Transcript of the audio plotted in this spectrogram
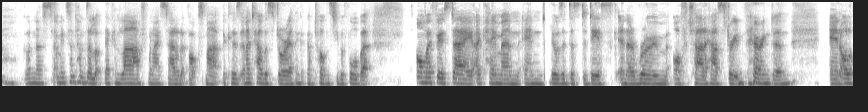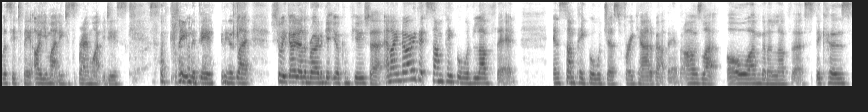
Oh goodness! I mean, sometimes I look back and laugh when I started at VoxSmart because, and I tell the story. I think I've told this to you before, but on my first day, I came in and there was a just a desk in a room off Charterhouse Street in Farringdon. And Oliver said to me, Oh, you might need to spray and wipe your desk. so I cleaned the desk. And he was like, Shall we go down the road and get your computer? And I know that some people would love that. And some people would just freak out about that. But I was like, Oh, I'm going to love this because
